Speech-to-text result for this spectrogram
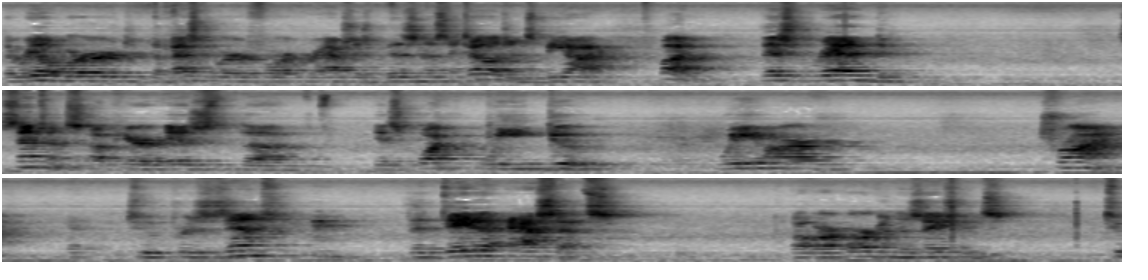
the real word, the best word for it perhaps is business intelligence, BI. But this red sentence up here is the is what we do. We are trying to present the data assets of our organizations to,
